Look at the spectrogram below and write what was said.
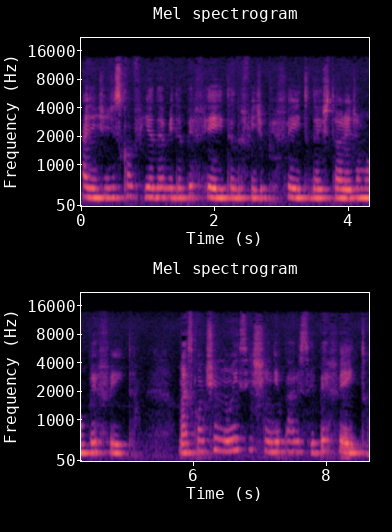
A gente desconfia da vida perfeita, do feed perfeito, da história de amor perfeita mas continua insistindo em parecer perfeito,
